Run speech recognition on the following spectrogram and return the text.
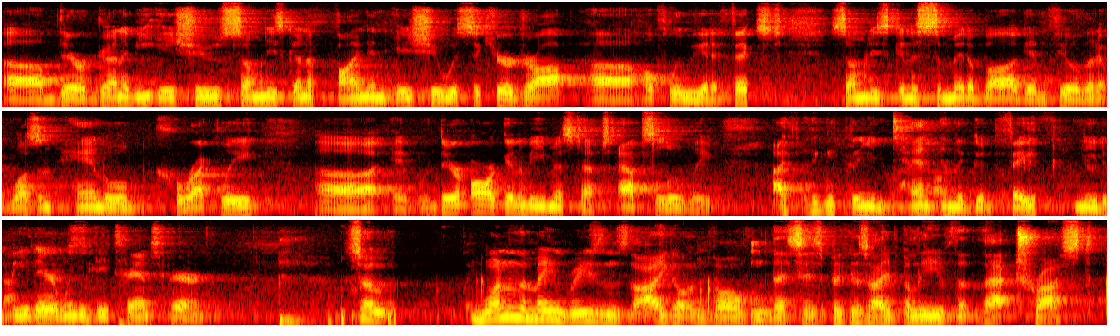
Uh, there are going to be issues. Somebody's going to find an issue with SecureDrop. Uh, hopefully we get it fixed. Somebody's going to submit a bug and feel that it wasn't handled correctly. Uh, it, there are going to be missteps, absolutely. I think the intent and the good faith need to be there. We need to be transparent. So, one of the main reasons that I got involved in this is because I believe that that trust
